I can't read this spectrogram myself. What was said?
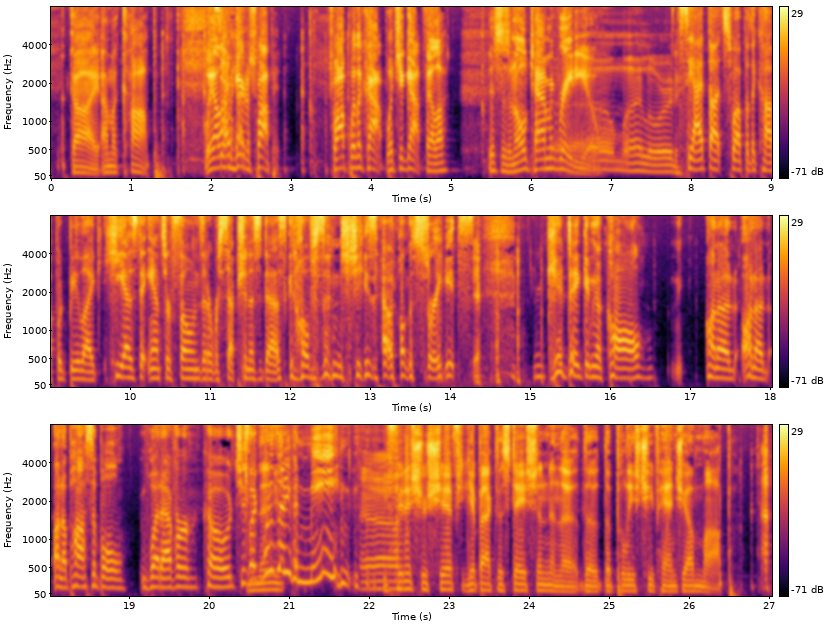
guy. I'm a cop. Well, See, I I'm here to swap it. Swap with a cop. What you got, fella? This is an old timing radio. Oh my lord! See, I thought swap with a cop would be like he has to answer phones at a receptionist desk, and all of a sudden she's out on the streets, kid taking a call on a on a on a possible whatever code. She's like, "What then does that even mean?" you finish your shift, you get back to the station, and the, the, the police chief hands you a mop.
